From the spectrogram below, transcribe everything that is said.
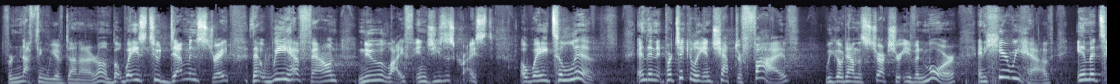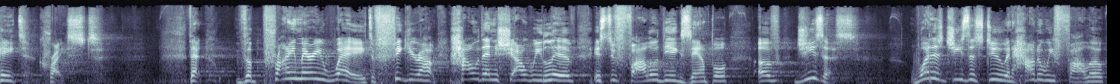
for nothing we have done on our own, but ways to demonstrate that we have found new life in Jesus Christ, a way to live. And then, particularly in chapter 5, we go down the structure even more, and here we have imitate Christ. That the primary way to figure out how then shall we live is to follow the example of Jesus. What does Jesus do and how do we follow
